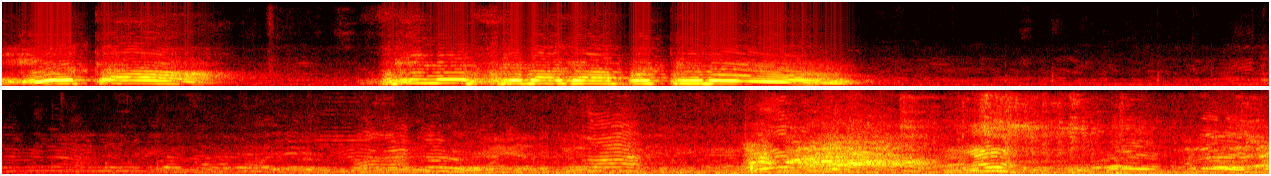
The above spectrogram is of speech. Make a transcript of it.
ఈ యొక్క సీనియర్ సేవగా పట్టిలు Yeah.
